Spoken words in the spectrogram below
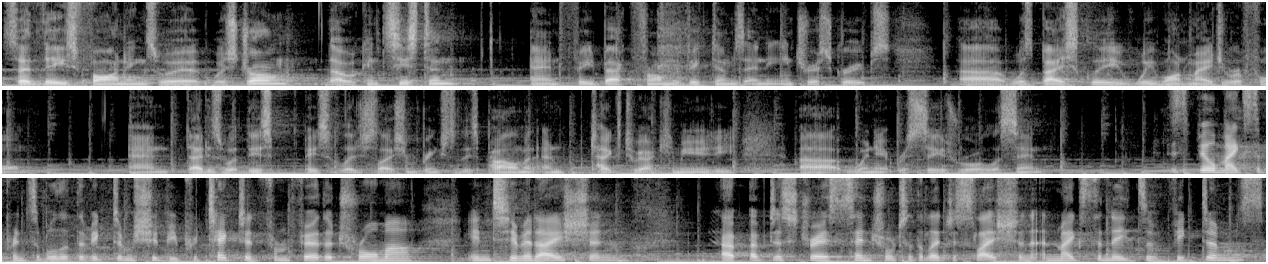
So these findings were, were strong, they were consistent, and feedback from the victims and the interest groups uh, was basically, we want major reform. And that is what this piece of legislation brings to this parliament and takes to our community uh, when it receives royal assent. This bill makes the principle that the victim should be protected from further trauma, intimidation, of distress central to the legislation and makes the needs of victims,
